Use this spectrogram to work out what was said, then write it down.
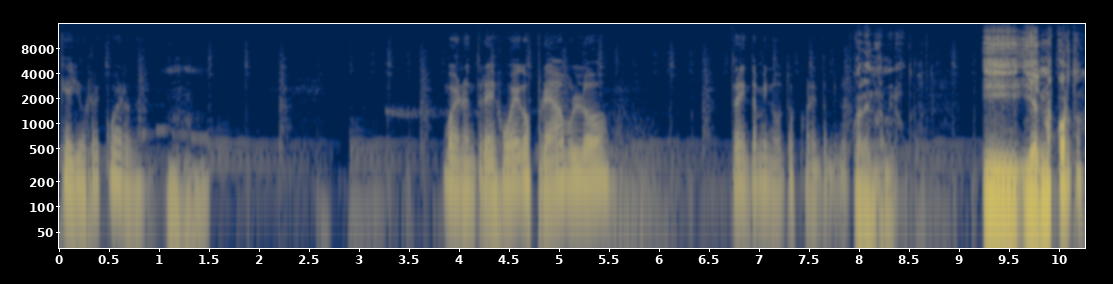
Que yo recuerde. Ujú. Bueno, entre juegos, preámbulos, 30 minutos, 40 minutos. 40 minutos. ¿Y, y el más corto?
